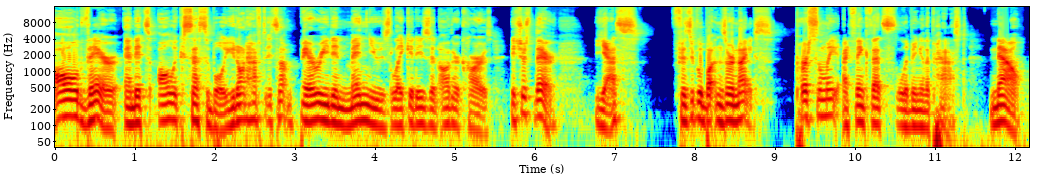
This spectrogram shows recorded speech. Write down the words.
all there and it's all accessible. You don't have to, it's not buried in menus like it is in other cars. It's just there. Yes, physical buttons are nice. Personally, I think that's living in the past. Now,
